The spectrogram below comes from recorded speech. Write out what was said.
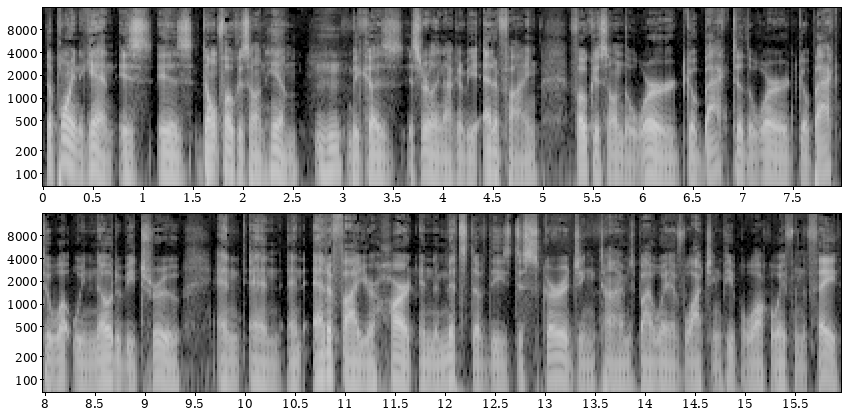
the point again is is don't focus on him Mm-hmm. because it's really not going to be edifying. Focus on the word. Go back to the word. Go back to what we know to be true, and and and edify your heart in the midst of these discouraging times by way of watching people walk away from the faith,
